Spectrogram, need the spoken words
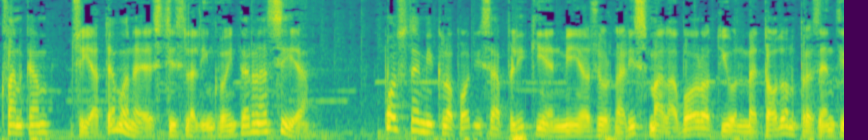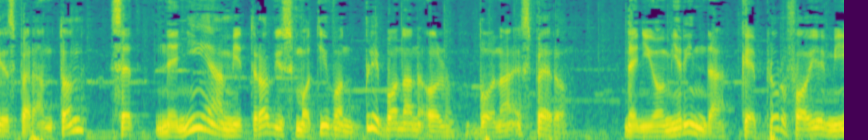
kvankam ĝia temo ne estis la lingvo internacia. Poste mi klopodis apliki en mia ĵurnalisma laboro tiun metodon prezenti Esperanton, sed neniam mi trovis motivon pli bonan ol bona espero. Nenio mirinda, ke plurfoje mi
